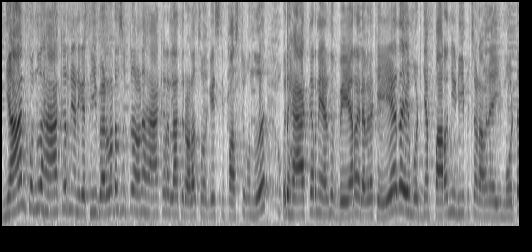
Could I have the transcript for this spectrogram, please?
ഞാൻ കൊന്നത് ഹാക്കറിനെയാണ് കേസ് ഈ വെള്ള ഡ്രസ് ഇട്ടാണ് ഹാക്കർ അല്ലാത്ത ഒരാളെ സോ കേസ് ഫസ്റ്റ് കൊന്നത് ഒരു ഹാക്കറിനെയായിരുന്നു വേറെ ലെവലൊക്കെ ഏതാ ഇമോട്ട് ഞാൻ പറഞ്ഞ് ഇടിപ്പിച്ചാണ് അവനെ ഇമോട്ട്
